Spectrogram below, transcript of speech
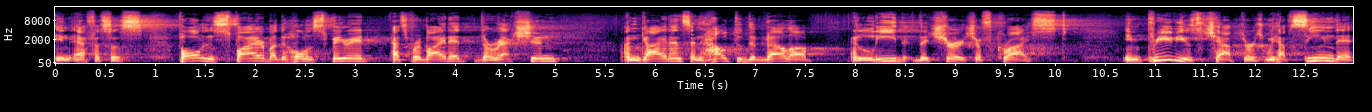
in Ephesus. Paul, inspired by the Holy Spirit, has provided direction and guidance and how to develop and lead the church of Christ. In previous chapters, we have seen the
